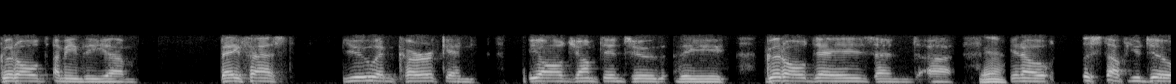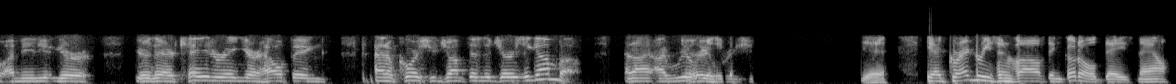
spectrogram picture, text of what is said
good old. I mean the um, Bayfest. You and Kirk and we all jumped into the good old days and. uh Yeah. you know the stuff you do. I mean, you- you're you're there catering, you're helping, and of course you jumped into Jersey Gumbo, and I, I really Jersey. appreciate. Yeah, yeah. Gregory's involved in good old days now.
